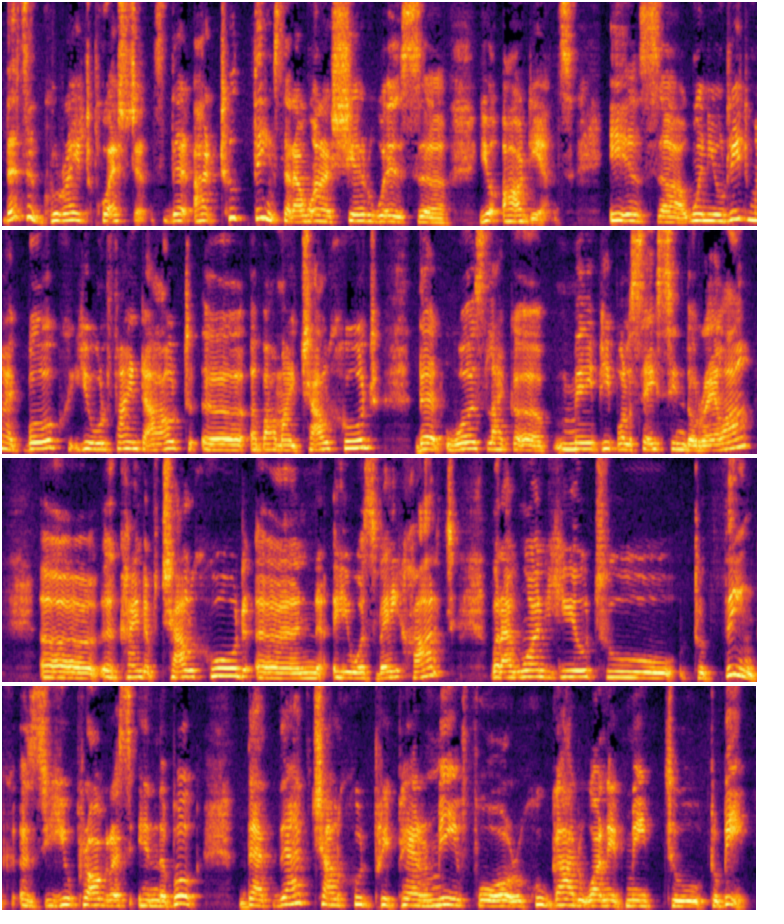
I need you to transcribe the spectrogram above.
that's a great question. There are two things that I want to share with uh, your audience. Is uh, when you read my book, you will find out uh, about my childhood that was like uh, many people say Cinderella uh, a kind of childhood, and it was very hard. But I want you to to think as you progress in the book that that childhood prepared me for who God wanted me to to be.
